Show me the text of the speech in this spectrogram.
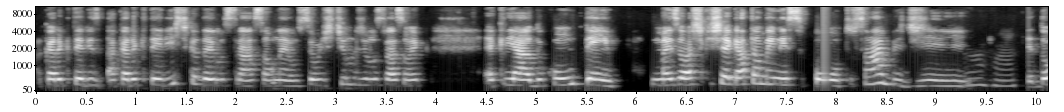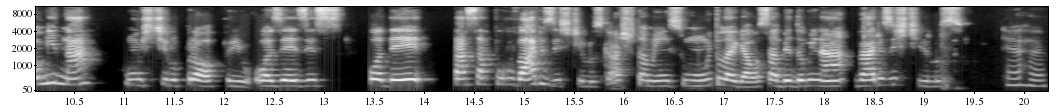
a, caracteri a característica da ilustração, né, o seu estilo de ilustração é, é criado com o tempo. Mas eu acho que chegar também nesse ponto, sabe, de uhum. dominar um estilo próprio, ou às vezes poder passar por vários estilos, que eu acho também isso muito legal, saber dominar vários estilos. Uhum.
